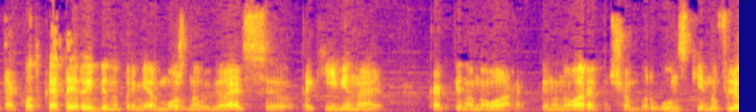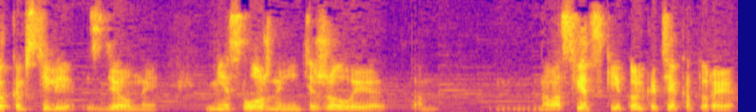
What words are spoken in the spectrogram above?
Так вот, к этой рыбе, например, можно выбирать э, такие вина, как пино-нуары. Пино-нуары, причем бургундские, ну, в легком стиле сделанные. Не сложные, не тяжелые, там, новосветские, только те, которые,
